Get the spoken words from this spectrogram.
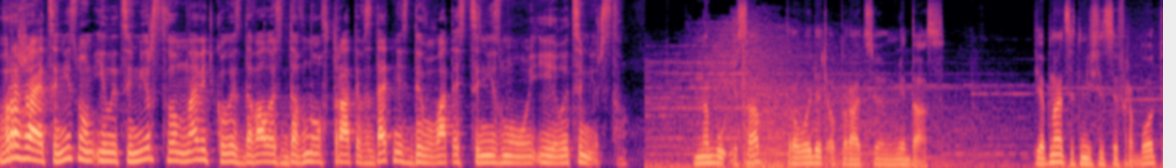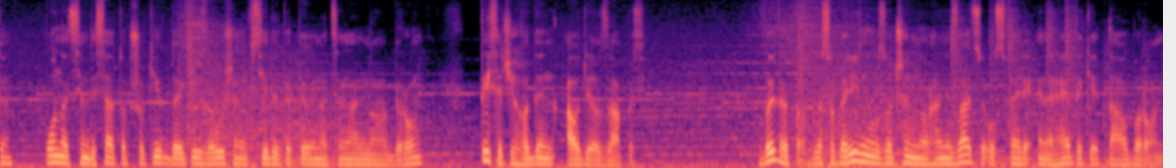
вражає цинізмом і лицемірством, навіть коли здавалось давно втратив здатність дивуватись цинізму і лицемірству. НАБУ і САП проводять операцію Мідас. 15 місяців роботи, понад 70 обшуків, до яких залучені всі детективи Національного бюро, тисячі годин аудіозаписів. Викрито високорівневу злочинну організацію у сфері енергетики та оборони.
